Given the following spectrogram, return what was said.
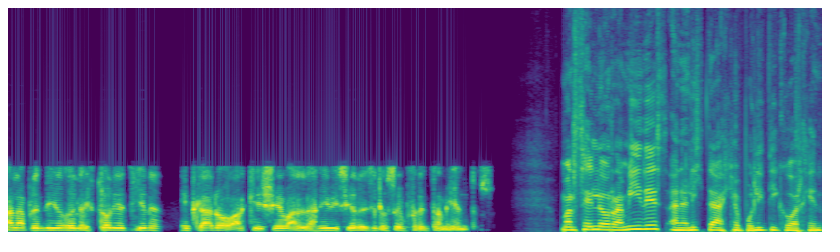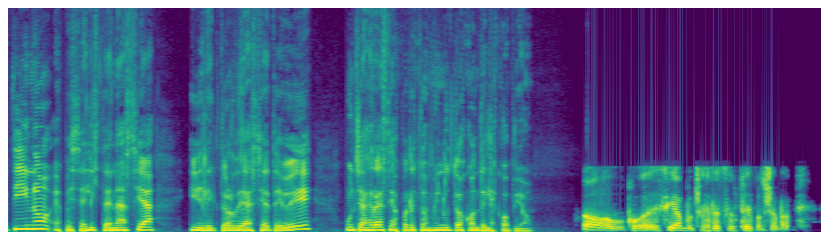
han aprendido de la historia, tienen claro a qué llevan las divisiones y los enfrentamientos. Marcelo Ramírez, analista geopolítico argentino, especialista en Asia y director de Asia TV. Muchas gracias por estos minutos con Telescopio. como decía, muchas gracias a ustedes por llamarme.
